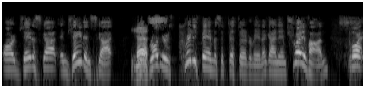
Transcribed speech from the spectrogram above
are Jada Scott and Jaden Scott. Yes. Their brother is pretty famous at Fifth Third Arena, a guy named Trayvon. But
